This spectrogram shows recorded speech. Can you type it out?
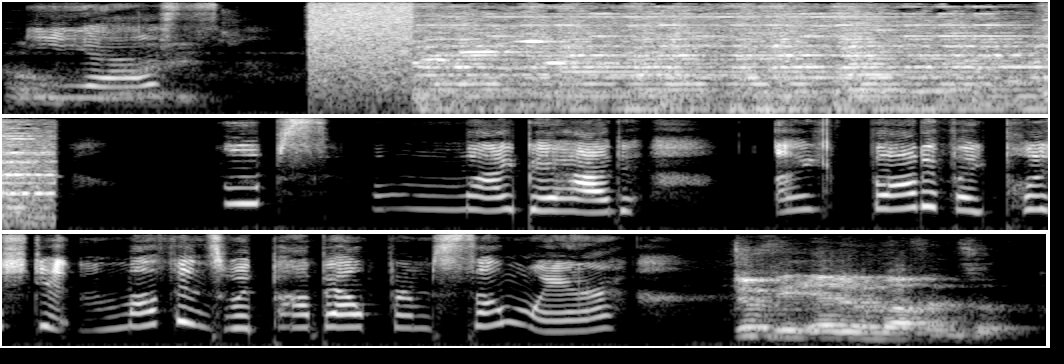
Oh, Yes. great. oops, my bad. I thought if I pushed it, muffins would pop out from somewhere. Du wie Edu Muffin sucht.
